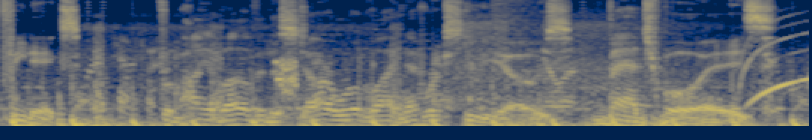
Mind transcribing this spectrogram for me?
Phoenix. From high above in the Star Worldwide Network studios, Badge Boys.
